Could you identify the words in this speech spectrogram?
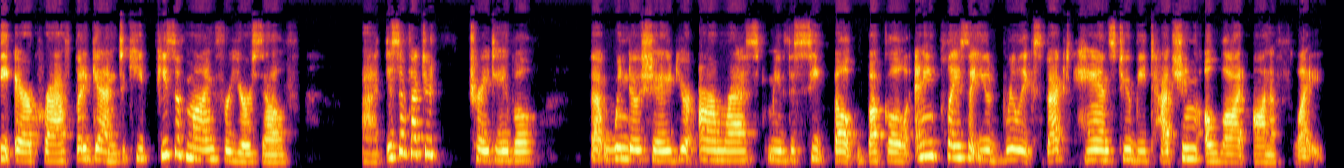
the aircraft, but again, to keep peace of mind for yourself, uh, disinfect your tray table, that window shade, your armrest, maybe the seatbelt buckle, any place that you'd really expect hands to be touching a lot on a flight.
